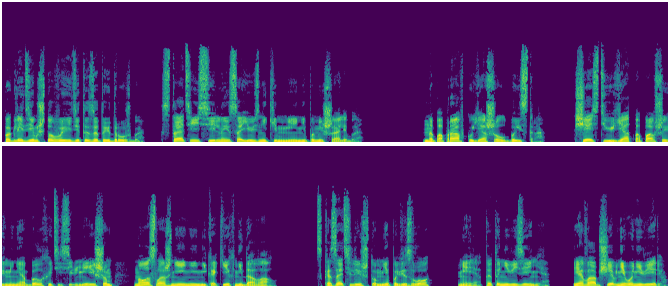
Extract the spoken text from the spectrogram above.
«Поглядим, что выйдет из этой дружбы. Кстати, сильные союзники мне не помешали бы». На поправку я шел быстро. К счастью, яд, попавший в меня, был хоть и сильнейшим, но осложнений никаких не давал. Сказать ли, что мне повезло? Нет, это не везение. Я вообще в него не верю.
